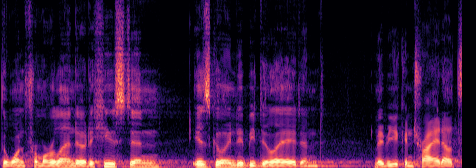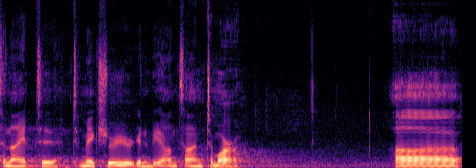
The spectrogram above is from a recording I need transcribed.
The one from Orlando to Houston is going to be delayed, and maybe you can try it out tonight to, to make sure you're going to be on time tomorrow. Uh,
